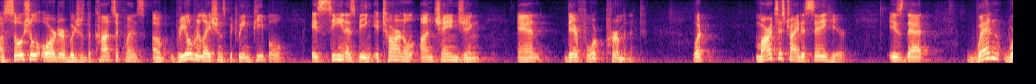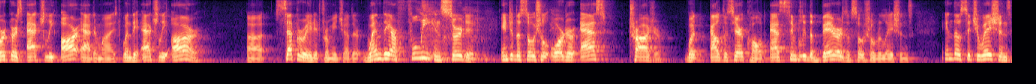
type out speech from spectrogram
a social order which is the consequence of real relations between people is seen as being eternal, unchanging, and therefore permanent. What Marx is trying to say here is that when workers actually are atomized, when they actually are uh, separated from each other, when they are fully inserted into the social order as Träger, what Althusser called as simply the bearers of social relations, in those situations,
